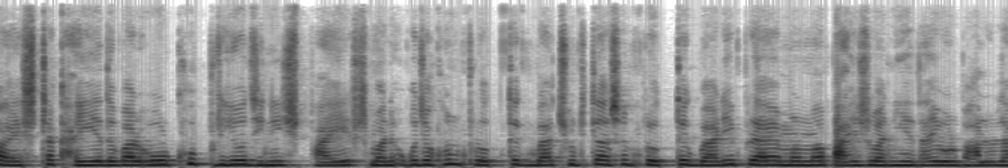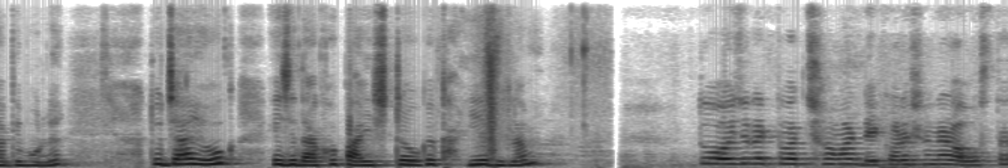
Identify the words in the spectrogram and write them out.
পায়েসটা খাইয়ে দেবার ওর খুব প্রিয় জিনিস পায়েস। মানে ও যখন প্রত্যেকবার ছুটিতে আসে প্রত্যেকবারই প্রায় আমার মা পায়েস বানিয়ে দেয় ওর ভালো লাগে বলে। তো যাই হোক এই যে দেখো পায়েসটা ওকে খাইয়ে দিলাম। তো ওই যে দেখতে পাচ্ছ আমার ডেকোরেশনের অবস্থা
